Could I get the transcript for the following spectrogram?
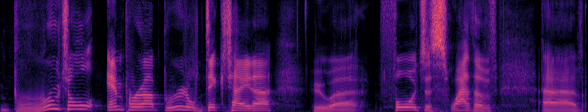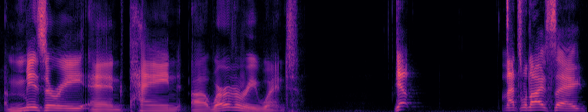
brutal emperor, brutal dictator who uh, forged a swath of uh, misery and pain uh, wherever he went. Yep. That's what I say.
